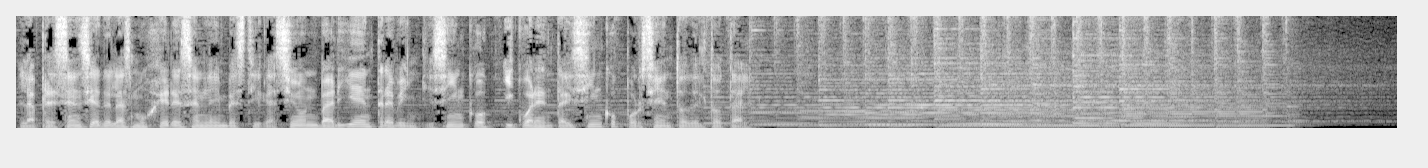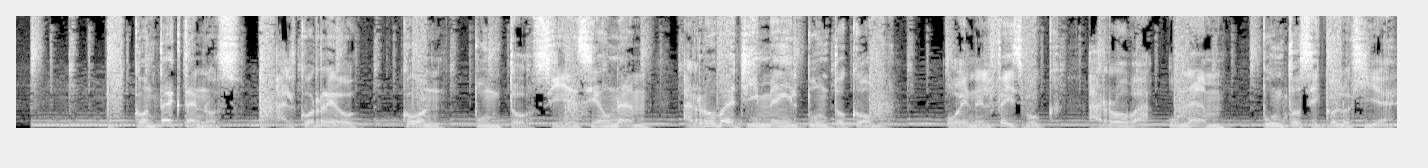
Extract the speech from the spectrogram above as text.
la presencia de las mujeres en la investigación varía entre 25 y 45% del total. Contáctanos al correo con.cienciaunam.gmail.com o en el Facebook arroba unam.psicología.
